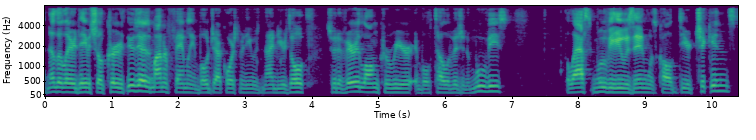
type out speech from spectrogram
another Larry David show, Curb Enthusiasm, Modern Family, and BoJack Horseman. He was 90 years old, so he had a very long career in both television and movies. The last movie he was in was called Dear Chickens,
